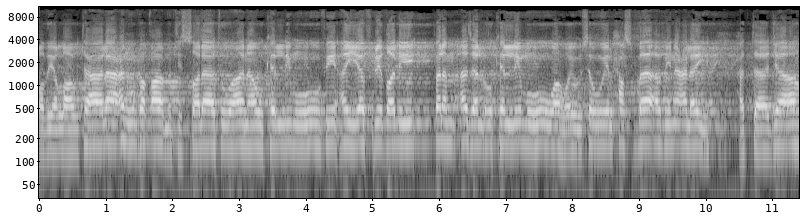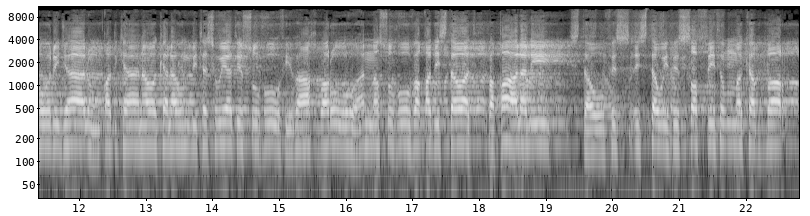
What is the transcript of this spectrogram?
رضي الله تعالى عنه فقامت الصلاة وأنا أكلمه في أن يفرض لي فلم أزل أكلمه وهو يسوي الحصباء بنعليه حتى جاءه رجال قد كان وكلهم بتسوية الصفوف فأخبروه أن الصفوف قد استوت فقال لي استو في, استو في الصف ثم كبر.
